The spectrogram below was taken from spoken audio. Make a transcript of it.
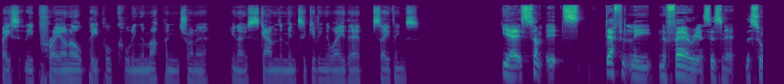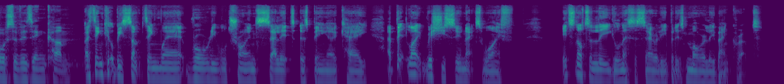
basically prey on old people, calling them up and trying to you know scam them into giving away their savings. Yeah, it's some it's definitely nefarious, isn't it? The source of his income. I think it'll be something where Ruairi will try and sell it as being okay, a bit like Rishi Sunak's wife. It's not illegal necessarily, but it's morally bankrupt.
